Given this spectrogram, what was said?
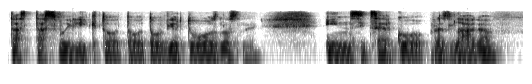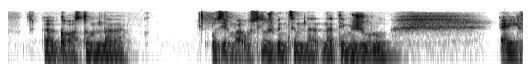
ta, ta svoj lik, to, to, to virtuoznost. Ne. In sicer, ko razlaga uh, gostom, na, oziroma uslužbencem na, na tem žuru, hej,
